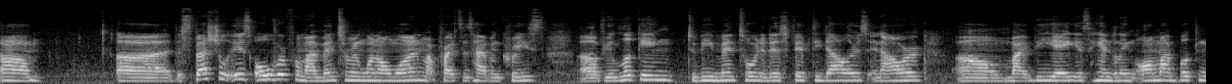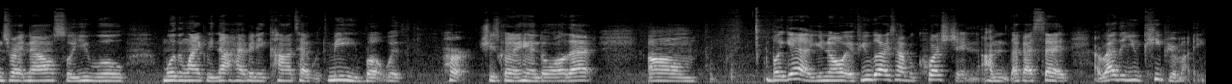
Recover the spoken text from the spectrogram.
Um, uh, the special is over for my mentoring one-on-one. -on -one. My prices have increased. Uh, if you're looking to be mentored, it is $50 an hour. Um, my VA is handling all my bookings right now, so you will more than likely not have any contact with me, but with her. She's going to handle all that. Um, but yeah, you know, if you guys have a question, I'm like I said, I'd rather you keep your money.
